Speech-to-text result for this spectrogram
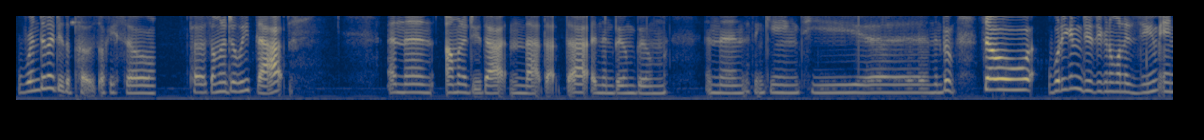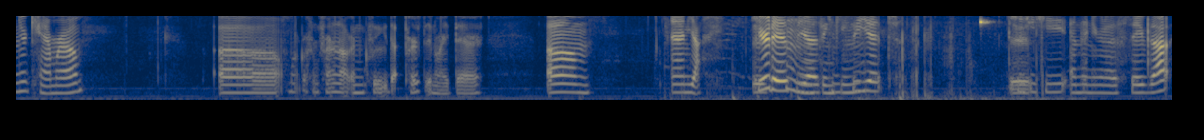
when did I do the pose? Okay so post. I'm going to delete that. And then I'm going to do that and that, that, that. And then boom, boom. And then thinking T, and then boom. So what are you going to do is you're going to want to zoom in your camera. Uh, oh my gosh, I'm trying to not include that person right there. Um, and yeah, here it is. So you guys can see it. Hee hee hee. And then you're going to save that.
